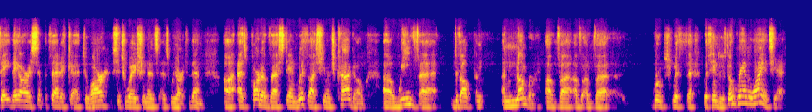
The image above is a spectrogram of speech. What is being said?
they they are as sympathetic uh, to our situation as as we are to them. Uh, as part of uh, Stand with Us here in Chicago, uh, we've developed an, a number of of, of groups with with Hindus. No grand alliance yet,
